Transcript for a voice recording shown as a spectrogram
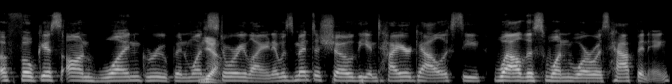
a focus on one group and one Yeah. storyline. It was meant to show the entire galaxy while this one war was happening.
